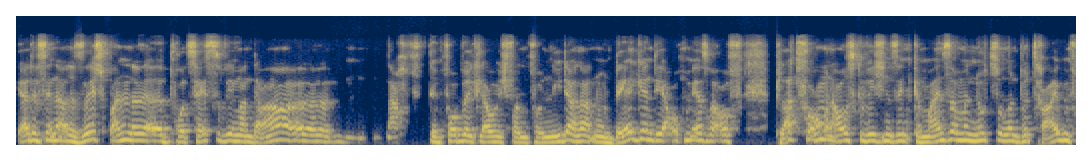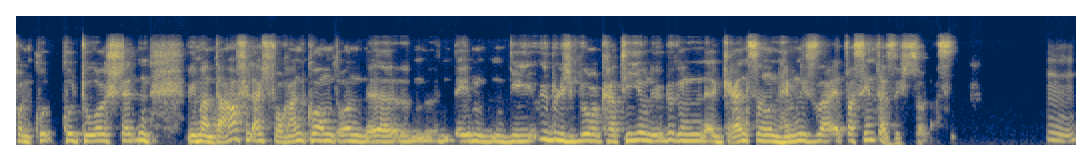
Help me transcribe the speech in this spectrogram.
Ja, das sind also sehr spannende Prozesse, wie man da nach dem Vorbild, glaube ich, von, von Niederlanden und Belgien, die auch mehr so auf Plattformen ausgewichen sind, gemeinsame Nutzung und Betreiben von Kulturstätten, wie man da vielleicht vorankommt und äh, eben die übliche Bürokratie und die übrigen äh, Grenzen und Hemmnisse etwas hinter sich zu lassen. Mhm.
